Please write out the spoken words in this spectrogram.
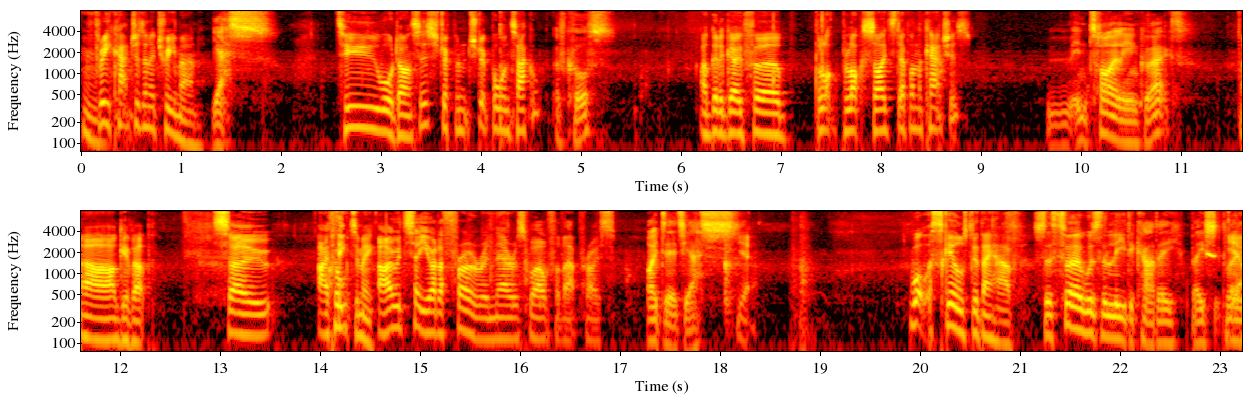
Hmm. three catches and a tree man, Yes. two war dancers, strip, and, strip ball and tackle. Of course. I'm going to go for block, block, sidestep on the catches. Mm, Entirely incorrect. Oh, I'll give up. So I Talk think to me. I would say you had a thrower in there as well for that price. I did, yes. Yeah. What skills did they have? So the throw was the leader caddy, basically. Yeah.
